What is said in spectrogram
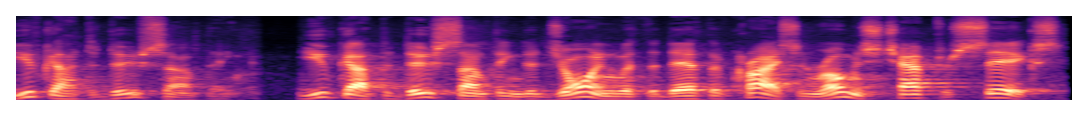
You've got to do something. You've got to do something to join with the death of Christ. In Romans chapter 6,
